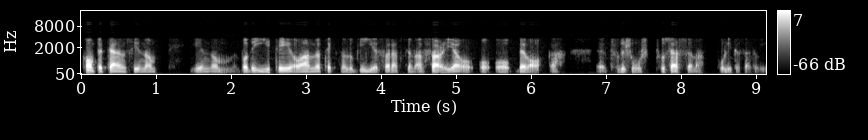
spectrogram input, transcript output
kompetens inom, inom både IT och andra teknologier för att kunna följa och, och, och bevaka eh, produktionsprocesserna på olika sätt och vis.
